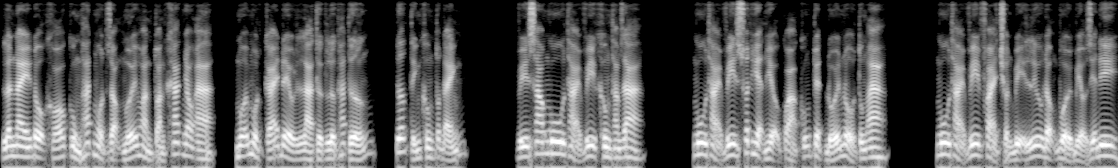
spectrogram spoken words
Lần này độ khó cùng hát một giọng mới hoàn toàn khác nhau a, mỗi một cái đều là thực lực hát tướng, ước tính không tốt đánh. Vì sao ngu thải vi không tham gia? Ngu thải vi xuất hiện hiệu quả cũng tuyệt đối nổ tung a. Ngu thải vi phải chuẩn bị lưu động buổi biểu diễn đi.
